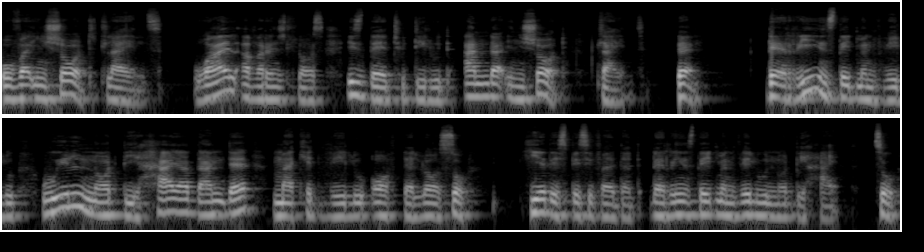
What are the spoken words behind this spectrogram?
over-insured clients, while average loss is there to deal with under-insured clients. Then the reinstatement value will not be higher than the market value of the loss. So here they specify that the reinstatement value will not be higher. So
